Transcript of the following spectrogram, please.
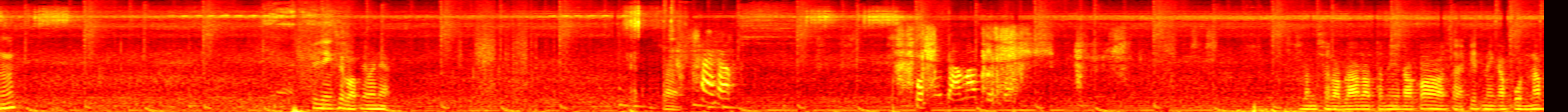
หืมพี่ยิงสลบใช่ไหมเนี่ย ใช่ ใช่ครับ ผมไม่สามารถเปิดได้ มันสลบแล้วเราตอนนี้เราก็ใส่พิษแมงกะพรุนนะครับ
